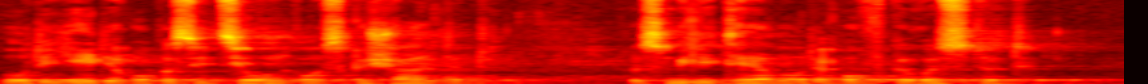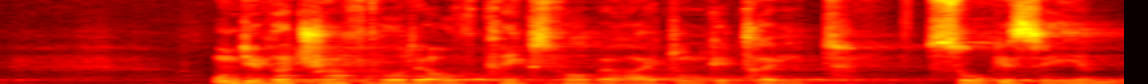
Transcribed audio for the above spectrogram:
wurde jede Opposition ausgeschaltet, das Militär wurde aufgerüstet und die Wirtschaft wurde auf Kriegsvorbereitung getrimmt. So gesehen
